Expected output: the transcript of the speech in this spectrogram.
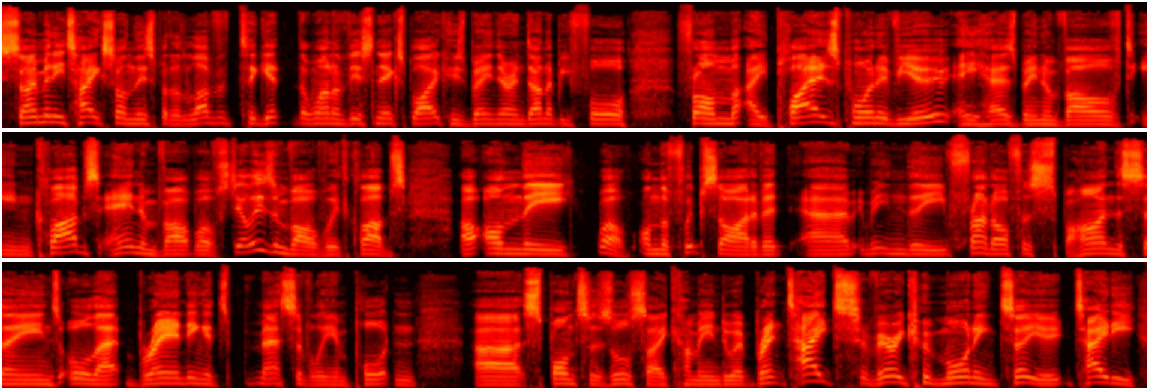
So many takes on this, but I'd love to get the one of this next bloke who's been there and done it before from a player's point of view. He has been involved in clubs and involved, well, still is involved with clubs uh, on the, well, on the flip side of it, uh, in the front office, behind the scenes, all that branding. It's massively important. Uh, sponsors also come into it. Brent Tate, very good morning to you. Tatey,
